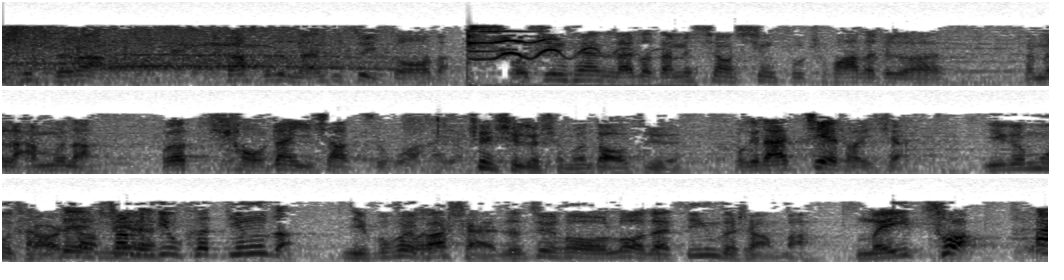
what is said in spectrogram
其实呢，咱不是难度最高的。我今天来到咱们向幸福出发的这个咱们栏目呢，我要挑战一下自我，还要。这是个什么道具？我给大家介绍一下。一个木条，上面。上面六颗钉子。你不会把骰子最后落在钉子上吧？没错。啊？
